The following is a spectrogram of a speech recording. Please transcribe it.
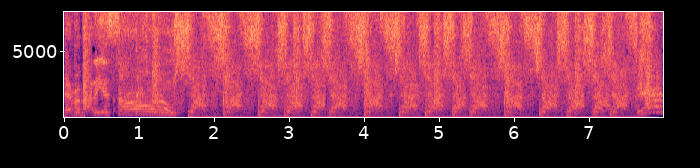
Everybody is on. Shot, shot, shot, shot, shot, shot, shot, shot, shot, shot, shot, shot, shot, shot, shot. Everybody!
